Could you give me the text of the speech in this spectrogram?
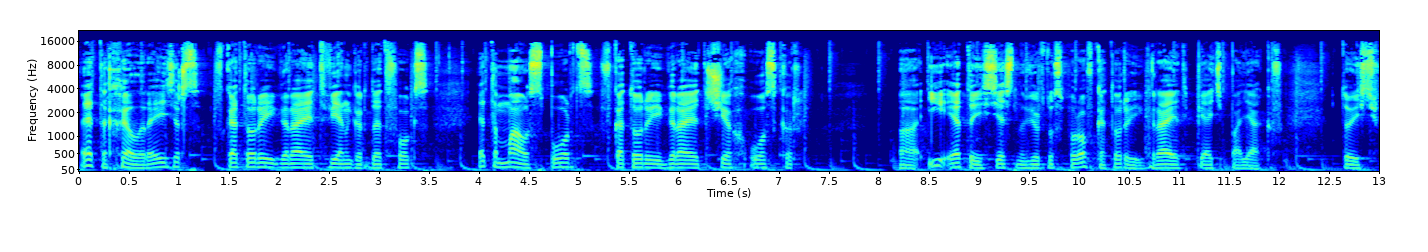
это Hellraisers, в которой играет Венгер Dead Fox. Это Mouse Sports, в которой играет Чех Оскар. А, и это, естественно, Virtus.pro, в которой играет 5 поляков. То есть,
